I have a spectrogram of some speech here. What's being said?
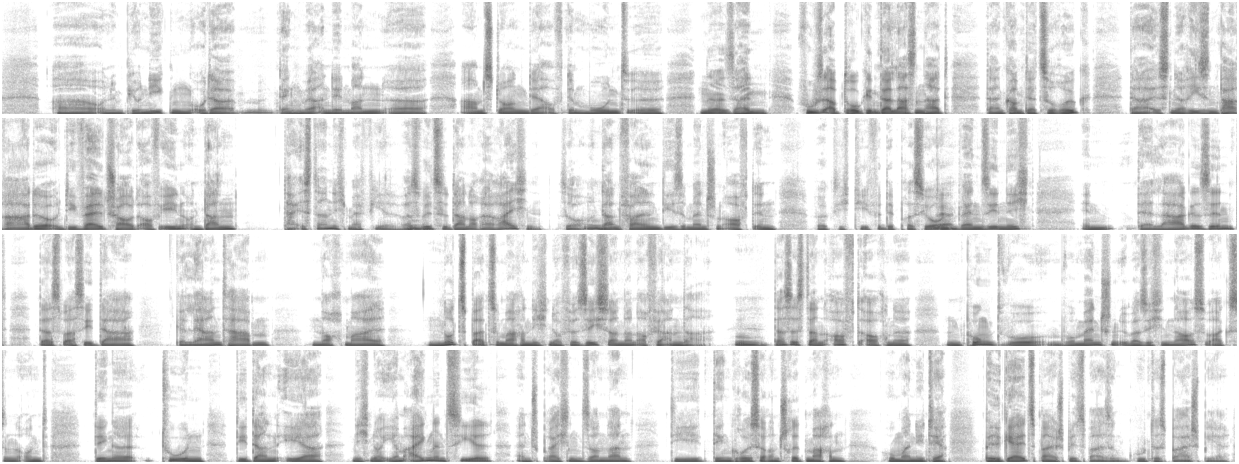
äh, Olympioniken oder äh, denken wir an den Mann äh, Armstrong, der auf dem Mond äh, ne, seinen Fußabdruck hinterlassen hat. Dann kommt er zurück, da ist eine Riesenparade und die Welt schaut auf ihn und dann, da ist da nicht mehr viel. Was Mhm. willst du da noch erreichen? So, Mhm. und dann fallen diese Menschen oft in wirklich tiefe Depressionen, Ja. wenn sie nicht in der Lage sind, das, was sie da gelernt haben, nochmal nutzbar zu machen, nicht nur für sich, sondern auch für andere. Mhm. Das ist dann oft auch eine, ein Punkt, wo, wo Menschen über sich hinauswachsen und Dinge tun, die dann eher nicht nur ihrem eigenen Ziel entsprechen, sondern die den größeren Schritt machen, humanitär. Bill Gates beispielsweise, ein gutes Beispiel,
